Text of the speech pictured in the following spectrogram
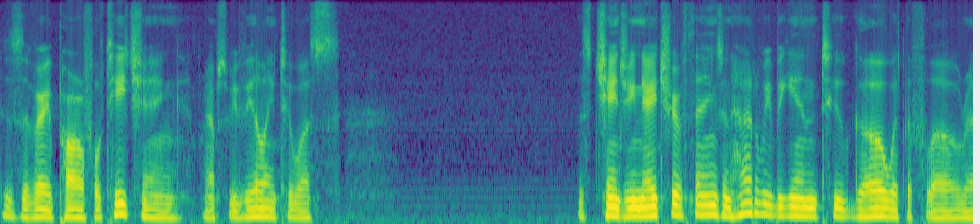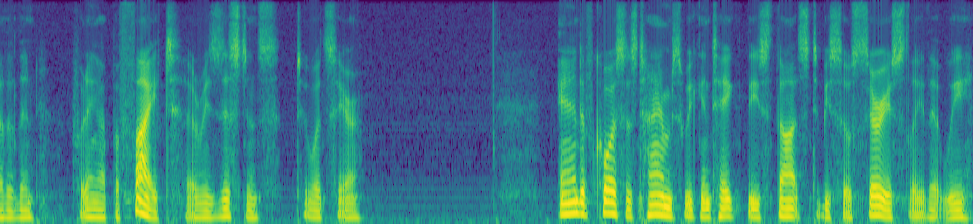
This is a very powerful teaching, perhaps revealing to us this changing nature of things, and how do we begin to go with the flow rather than putting up a fight, a resistance to what's here. And of course, as times we can take these thoughts to be so seriously that we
